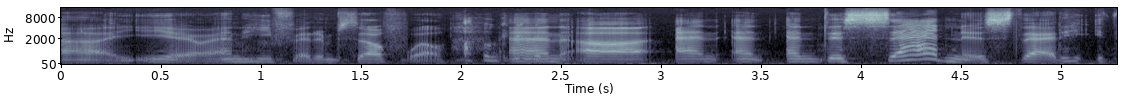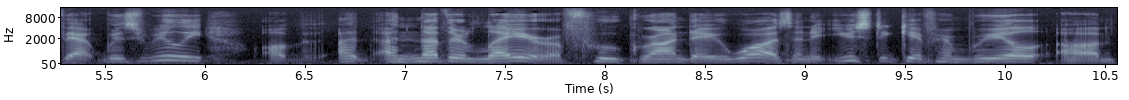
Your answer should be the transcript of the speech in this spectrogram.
uh, yeah, and he fed himself well. Okay. And, uh, and and and this sadness that he, that was really uh, a, another layer of who Grande was, and it used to give him real um,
